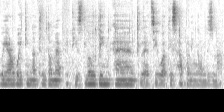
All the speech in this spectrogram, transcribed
We are waiting until the map it is loading and let's see what is happening on this map.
